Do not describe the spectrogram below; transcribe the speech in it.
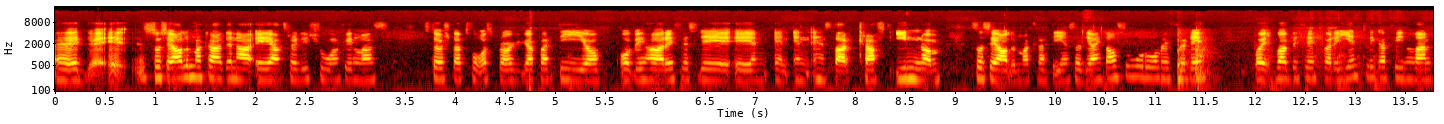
Eh, eh, socialdemokraterna är av tradition Finlands största tvåspråkiga parti och, och vi har FSD en, en, en stark kraft inom socialdemokratin så jag är inte alls orolig för det. Vad, vad beträffar egentliga Finland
